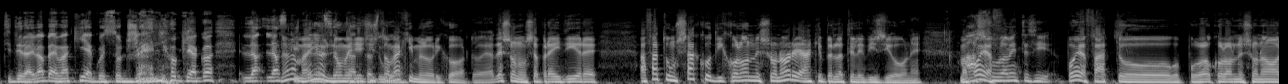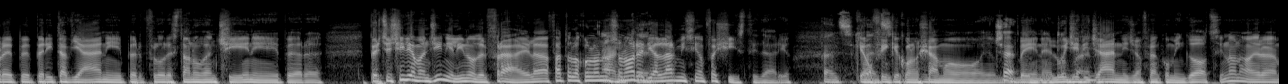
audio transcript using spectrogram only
ti dirai vabbè ma chi è questo genio che ha... La, la no, no, ma io il nome di Gistomacchi me lo ricordo e eh. adesso non saprei dire ha fatto un sacco di colonne sonore anche per la televisione. Ma Assolutamente poi ha, sì. Poi ha fatto colonne sonore per, per Itaviani, per Florestano Vancini, per, per, Cecilia Mangini e Lino Del Fra. ha fatto la colonna anche. sonora di Allarmi siano fascisti, Dario. Penso, che è un film che conosciamo eh, certo, bene. Luigi bene. Di Gianni, Gianfranco Mingozzi. No, no, era,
